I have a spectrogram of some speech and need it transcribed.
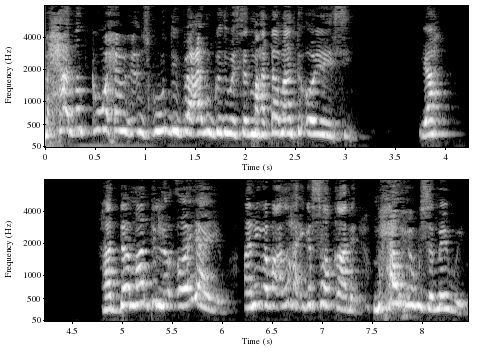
maxaa dadka wax iskugu difaacaan u gadi weyseen ma haddaa maanta ooyeysi ya? Haddaa maanta la ooyaayo? Anigaba allaha iga soo qaaday. Maxaa wax ugu samayn weyn?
